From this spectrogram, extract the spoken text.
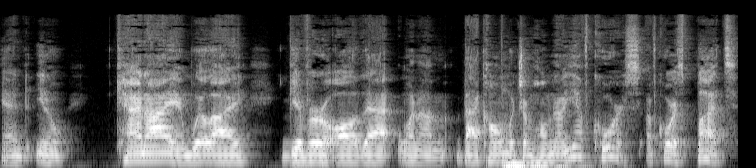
And, you know, can I and will I give her all of that when I'm back home, which I'm home now? Yeah, of course, of course. But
